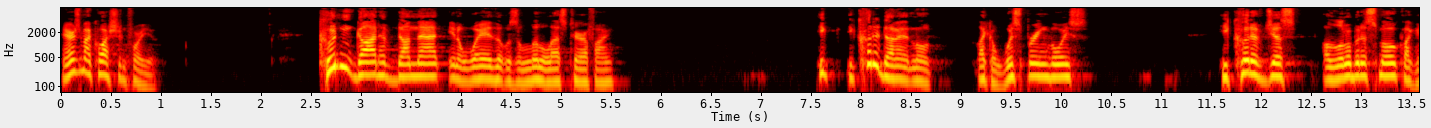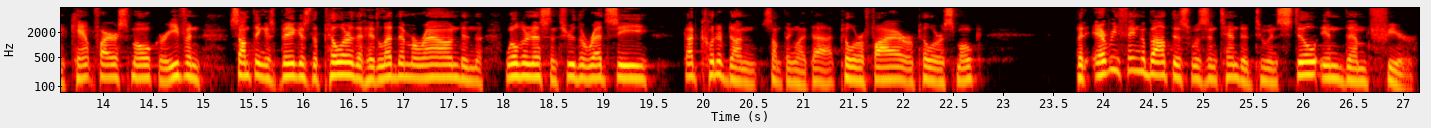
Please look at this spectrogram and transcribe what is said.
Here's my question for you. Couldn't God have done that in a way that was a little less terrifying? He, he could have done it in a little, like a whispering voice. He could have just a little bit of smoke, like a campfire smoke, or even something as big as the pillar that had led them around in the wilderness and through the Red Sea. God could have done something like that, pillar of fire or pillar of smoke. But everything about this was intended to instill in them fear.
